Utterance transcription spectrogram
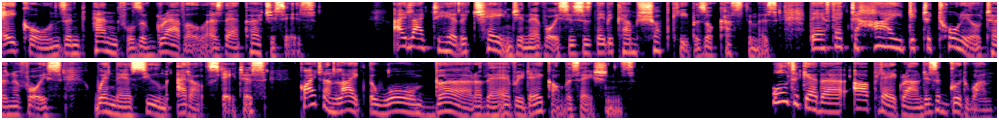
acorns, and handfuls of gravel as their purchases. I like to hear the change in their voices as they become shopkeepers or customers. They affect a high dictatorial tone of voice when they assume adult status, quite unlike the warm burr of their everyday conversations. Altogether, our playground is a good one,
